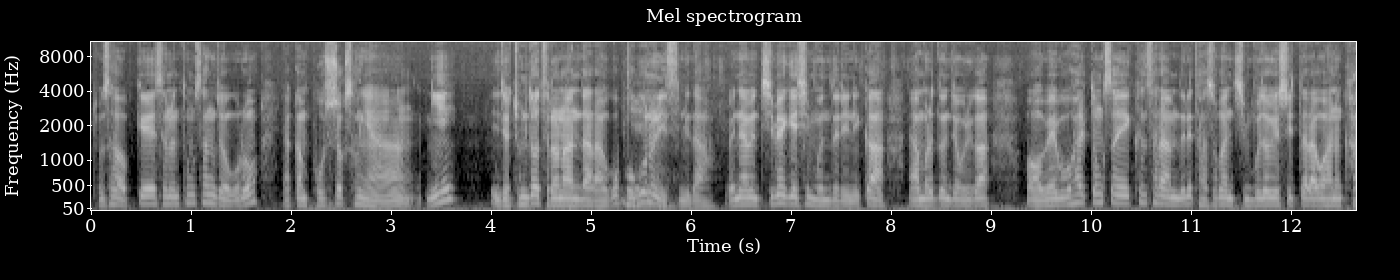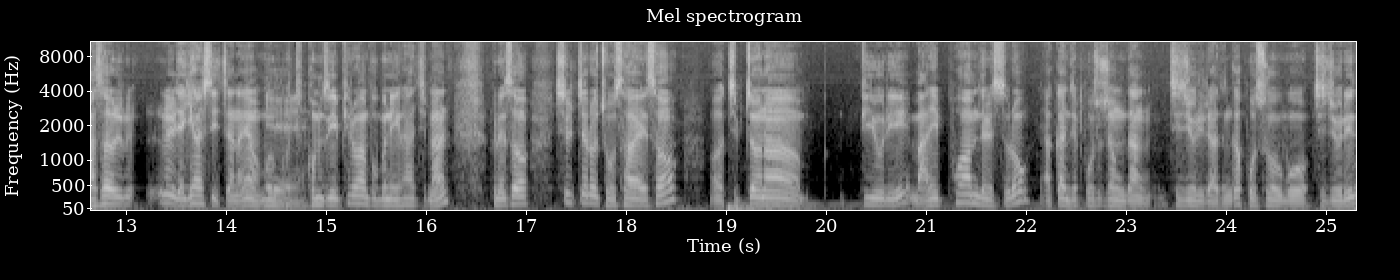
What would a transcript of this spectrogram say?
조사 업계에서는 통상적으로 약간 보수적 성향이 이제 좀 더 드러난다라고 보고는 예. 있습니다. 왜냐하면 집에 계신 분들이니까 아무래도 이제 우리가 어, 외부 활동성이 큰 사람들이 다소간 진보적일 수 있다라고 하는 가설을 얘기할 수 있잖아요. 뭐 예. 검증이 필요한 부분이긴 하지만 그래서 실제로 조사에서 어, 집 전화 비율이 많이 포함될수록 약간 이제 보수 정당 지지율이라든가 보수 후보 지지율이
